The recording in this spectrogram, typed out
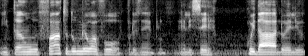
Então, o fato do meu avô, por exemplo, ele ser cuidado, ele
